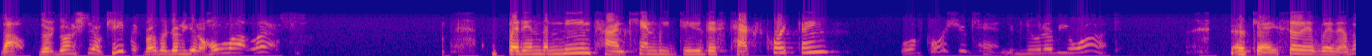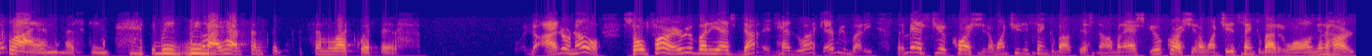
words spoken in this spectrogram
Now they're going to still keep it, but they're going to get a whole lot less. But in the meantime, can we do this tax court thing? Well, of course you can. You can do whatever you want. Okay, so it would apply. I'm asking. We we might have some some luck with this. I don't know. So far, everybody has done it had luck. Everybody. Let me ask you a question. I want you to think about this. Now, I'm going to ask you a question. I want you to think about it long and hard.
